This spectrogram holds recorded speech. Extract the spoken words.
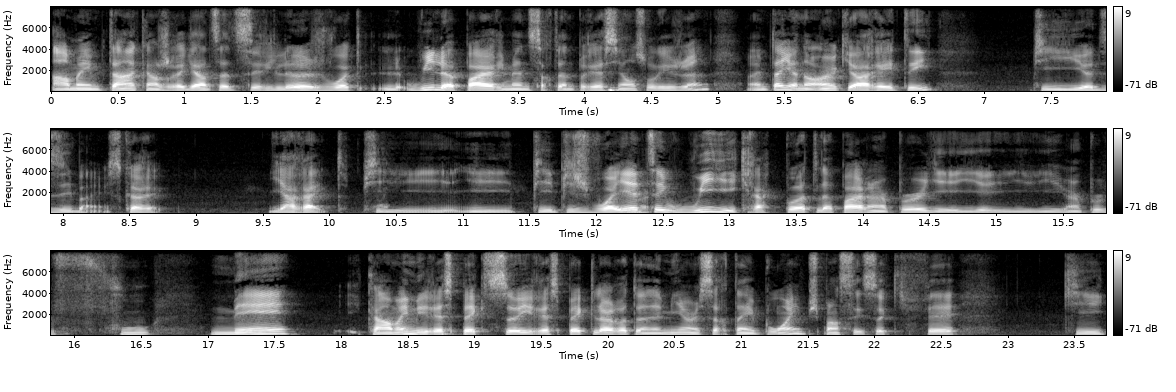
en même temps, quand je regarde cette série-là, je vois que, oui, le père, il met une certaine pression sur les jeunes. En même temps, il y en a un qui a arrêté, puis il a dit, ben, c'est correct. Il arrête. Puis, il, puis, puis je voyais, tu sais, oui, il est crackpot, le père, un peu, il, il est un peu fou, mais quand même, ils respectent ça, ils respectent leur autonomie à un certain point. Puis je pense que c'est ça qui fait qu'ils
